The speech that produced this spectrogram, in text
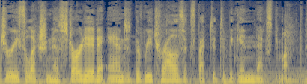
Jury selection has started, and the retrial is expected to begin next month.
